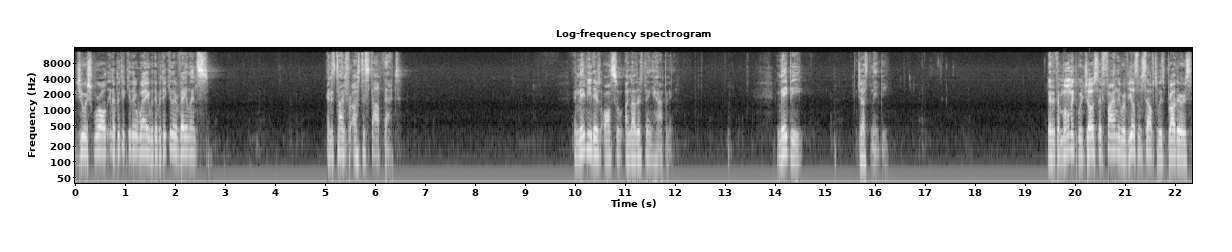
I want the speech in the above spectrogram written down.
Jewish world in a particular way, with a particular valence. And it's time for us to stop that. And maybe there's also another thing happening. Maybe, just maybe, that at the moment when Joseph finally reveals himself to his brothers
